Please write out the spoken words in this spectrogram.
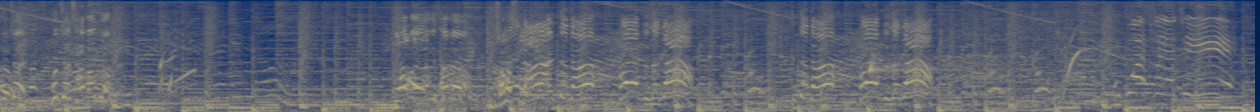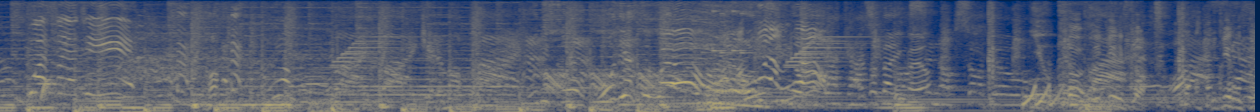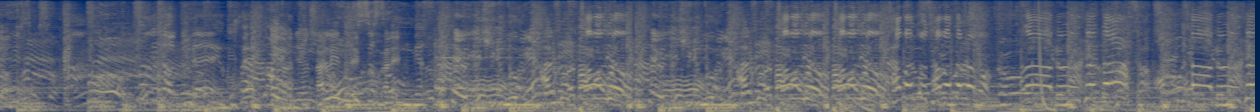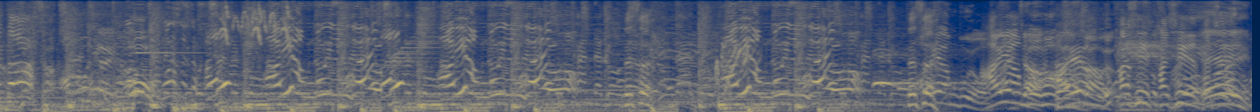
호철. 호철 잡아줘. 잡아 여기 잡아요. 잡았어. 나 앉아 나. 하나 둘셋 나. 앉아 나. 하나 둘셋 나. 보여. 저 있긴 있어. 있긴 있어. 날리는데. 잡아줘요. 잡아줘요. 잡아줘요. 잡아줘. 잡아달라고. 하나 둘셋 나. 하나 둘셋 나. 모았어. 어? 아예 안 보이는 거야? 어? 아예 안 보이는 거야? 됐어요. 아예 안 보이는 거야? 됐어요. 아예 안 보여. 아예 안 보여. 다시 다시. 에이.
